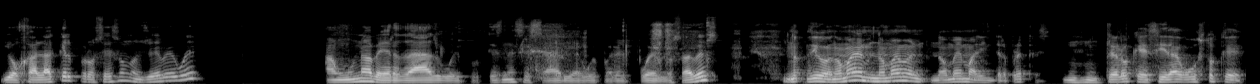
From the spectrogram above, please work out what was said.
Y ojalá que el proceso nos lleve, güey, a una verdad, güey, porque es necesaria, güey, para el pueblo, ¿sabes? No, digo, no me, no me, no me malinterpretes. Claro que sí da gusto que,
